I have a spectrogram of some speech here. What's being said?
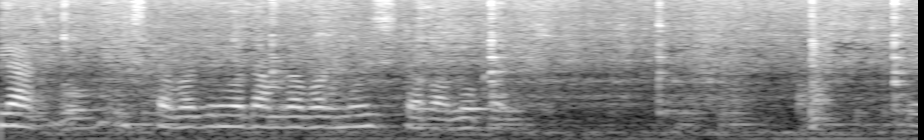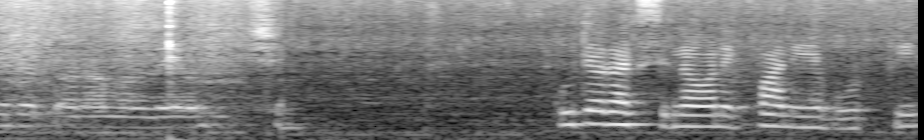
লাগবো? উস্তাবাজির মধ্যে আমরা আবার মরিচটা ভালো পাই। এটা রাখছি না অনেক পানি ভর্তি।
